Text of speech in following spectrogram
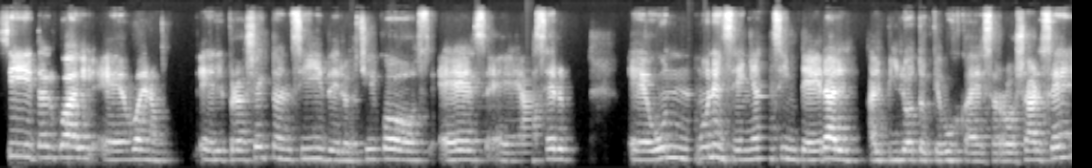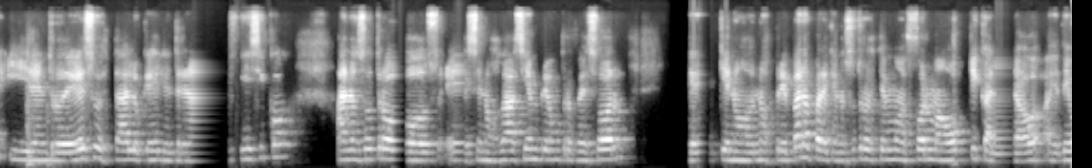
Sí, tal cual. Eh, bueno, el proyecto en sí de los chicos es eh, hacer eh, un- una enseñanza integral al piloto que busca desarrollarse y dentro de eso está lo que es el entrenamiento físico. A nosotros se nos da siempre un profesor que nos, nos prepara para que nosotros estemos de forma óptica, de,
